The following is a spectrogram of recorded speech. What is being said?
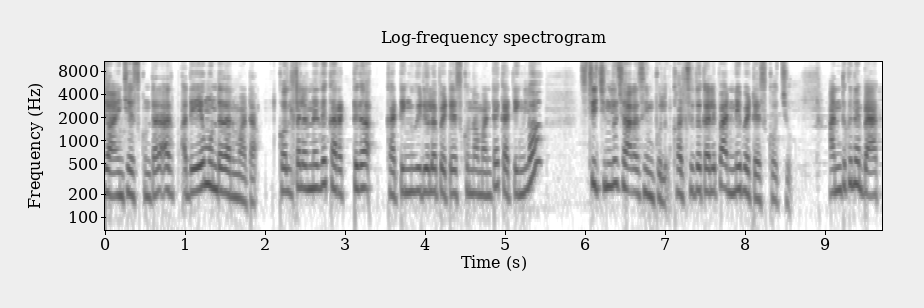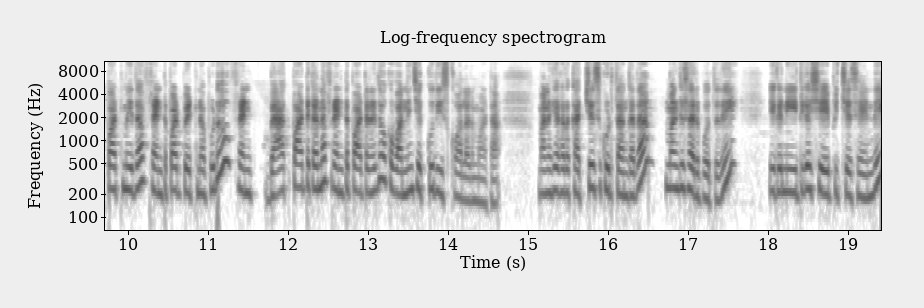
జాయిన్ చేసుకుంటారు. అదేం ఉండదు అనమాట కొలతలు అనేది కరెక్ట్గా కటింగ్ వీడియోలో పెట్టేసుకున్నామంటే కటింగ్లో స్టిచ్చింగ్లు చాలా సింపుల్. ఖర్చుతో కలిపి అన్నీ పెట్టేసుకోవచ్చు. అందుకనే బ్యాక్ పార్ట్ మీద ఫ్రంట్ పార్ట్ పెట్టినప్పుడు ఫ్రంట్ బ్యాక్ పార్ట్ కన్నా ఫ్రంట్ పార్ట్ అనేది ఒక వన్ ఇంచ్ ఎక్కువ తీసుకోవాలన్నమాట. మనకి అక్కడ కట్ చేసి కుడతాం కదా మనకి సరిపోతుంది. ఇక నీట్గా షేప్ ఇచ్చేసేయండి.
